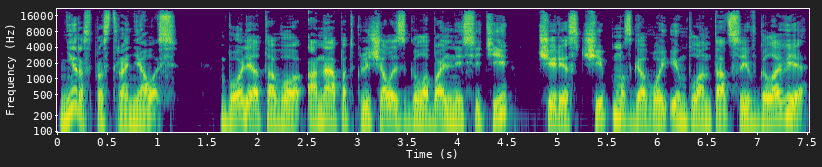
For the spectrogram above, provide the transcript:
не распространялось. Более того, она подключалась к глобальной сети через чип мозговой имплантации в голове,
